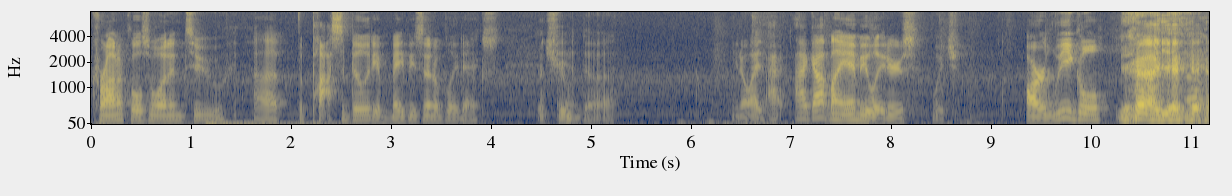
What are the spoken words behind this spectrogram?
Chronicles 1 and 2. Uh, the possibility of maybe Xenoblade X. That's And, uh, you know, I, I, I got my emulators, which are legal. Yeah, yeah, yeah.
